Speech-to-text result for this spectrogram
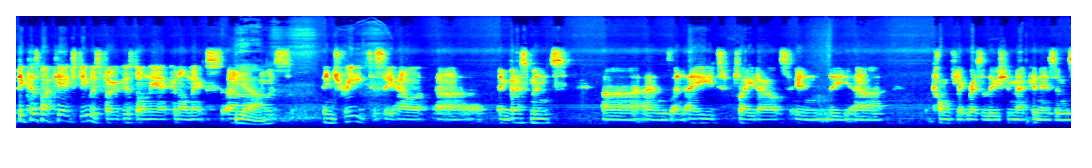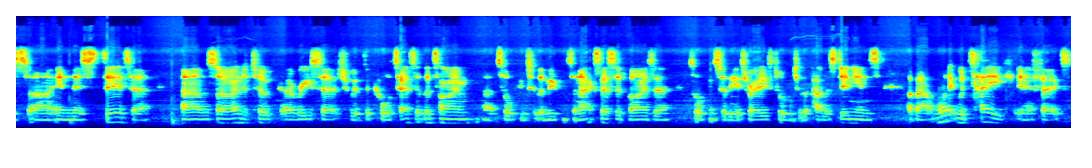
because my PhD was focused on the economics, uh, Yeah. I was intrigued to see how uh, investments uh, and, and aid played out in the uh, conflict resolution mechanisms uh, in this theatre. Um, so I undertook uh, research with the quartet at the time, uh, talking to the Movement and Access Advisor, talking to the Israelis, talking to the Palestinians about what it would take, in effect,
